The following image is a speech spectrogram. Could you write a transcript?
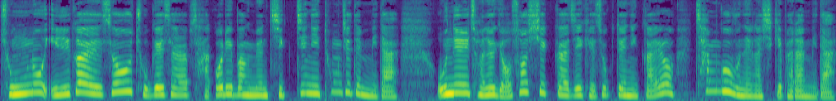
종로 일가에서 조계사 앞 사거리 방면 직진이 통제됩니다. 오늘 저녁 6시까지 계속되니까요. 참고 운행하시기 바랍니다.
